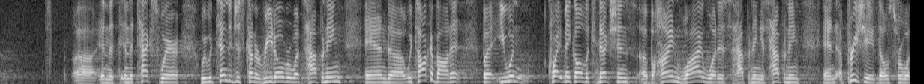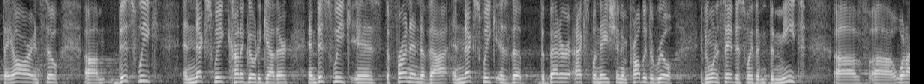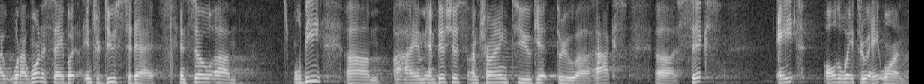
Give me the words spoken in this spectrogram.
uh, in, the, in the text where we would tend to just kind of read over what's happening and uh, we talk about it, but you wouldn't quite make all the connections uh, behind why what is happening is happening and appreciate those for what they are. And so um, this week and next week kind of go together. And this week is the front end of that. And next week is the, the better explanation and probably the real, if you want to say it this way, the, the meat of uh, what, I, what I want to say, but introduce today. And so, um, will be. Um, I am ambitious. I'm trying to get through uh, Acts uh, 6, 8, all the way through 8 1.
